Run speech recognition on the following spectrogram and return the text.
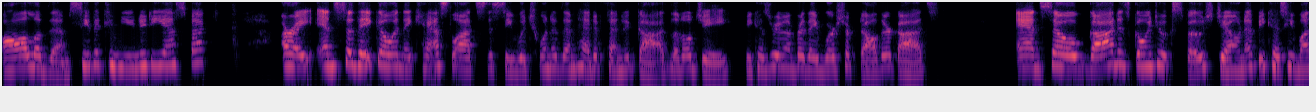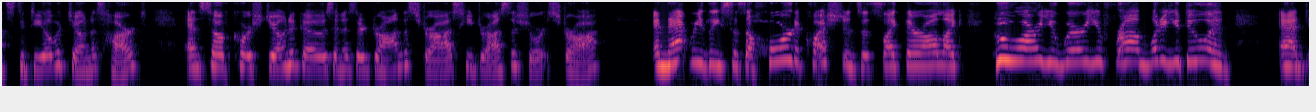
all of them. See the community aspect? All right. And so they go and they cast lots to see which one of them had offended God, little g, because remember, they worshiped all their gods. And so God is going to expose Jonah because he wants to deal with Jonah's heart. And so, of course, Jonah goes and as they're drawing the straws, he draws the short straw. And that releases a horde of questions. It's like they're all like, Who are you? Where are you from? What are you doing? And,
